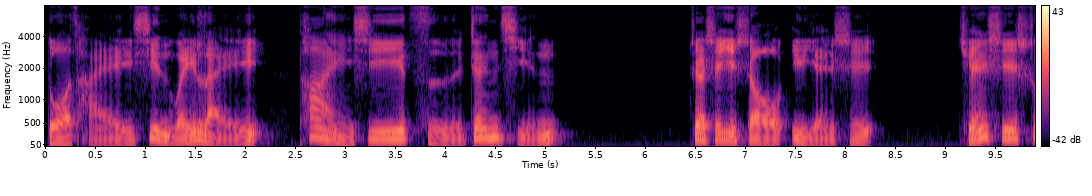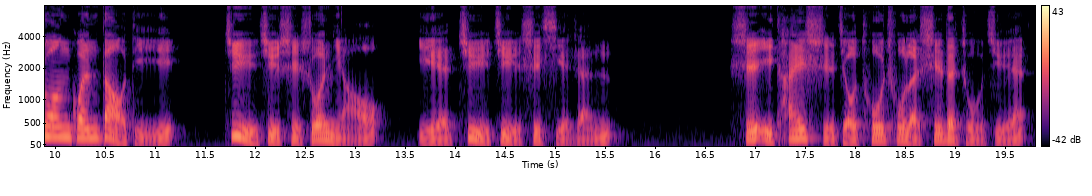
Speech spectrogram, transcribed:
多才信为累，叹息此真情。这是一首寓言诗，全诗双关到底，句句是说鸟，也句句是写人。诗一开始就突出了诗的主角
